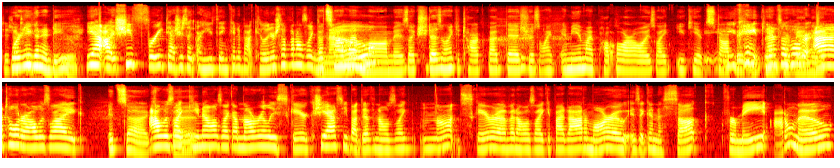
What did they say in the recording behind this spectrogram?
Did What are you gonna do? Yeah, I, she freaked out. She's like, "Are you thinking about killing yourself?" And I was like, That's "No." how my mom is. Like she doesn't like to talk about this. She doesn't like. And me and my papa are always like, you can't stop you it. can't. you can't that's I told her. it. I told her I was like, it sucks. I was like, you know, I was like, I'm not really scared. She asked me about death, and I was like, I'm not scared of it. I was like, if I die tomorrow, is it gonna suck for me? I don't know,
